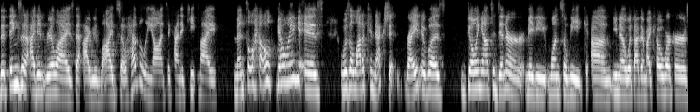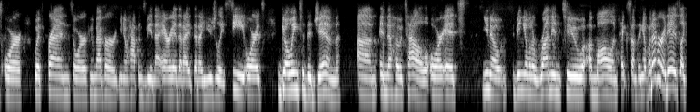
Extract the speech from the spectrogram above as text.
the things that I didn't realize that I relied so heavily on to kind of keep my mental health going is was a lot of connection, right? It was going out to dinner maybe once a week, um, you know, with either my coworkers or with friends or whomever, you know, happens to be in that area that I that I usually see, or it's going to the gym um, in the hotel, or it's you know being able to run into a mall and pick something up, whatever it is. Like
